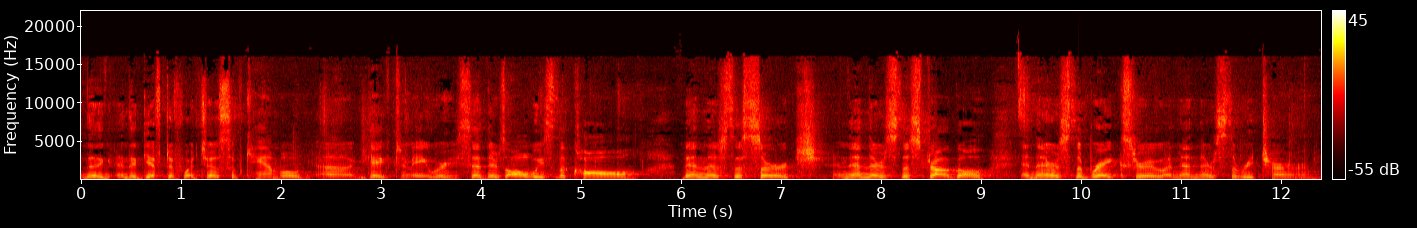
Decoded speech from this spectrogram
the, the gift of what Joseph Campbell uh, gave to me, where he said, There's always the call, then there's the search, and then there's the struggle, and there's the breakthrough, and then there's the return.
